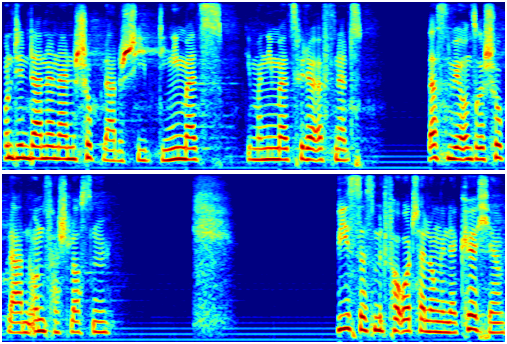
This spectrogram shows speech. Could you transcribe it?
und ihn dann in eine Schublade schiebt, die, niemals, die man niemals wieder öffnet. Lassen wir unsere Schubladen unverschlossen. Wie ist das mit Verurteilung in der Kirche?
